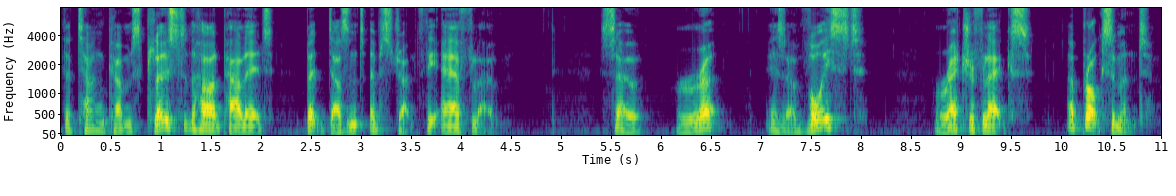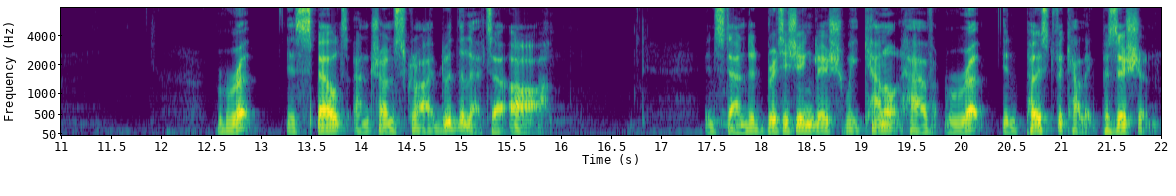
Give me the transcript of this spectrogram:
The tongue comes close to the hard palate but doesn't obstruct the airflow. So r is a voiced, retroflex, approximant. R is spelt and transcribed with the letter R. In standard British English, we cannot have r in postvocalic position.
